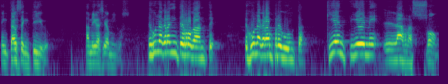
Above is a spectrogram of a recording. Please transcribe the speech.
en tal sentido, amigas y amigos? Es una gran interrogante, es una gran pregunta. ¿Quién tiene la razón?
